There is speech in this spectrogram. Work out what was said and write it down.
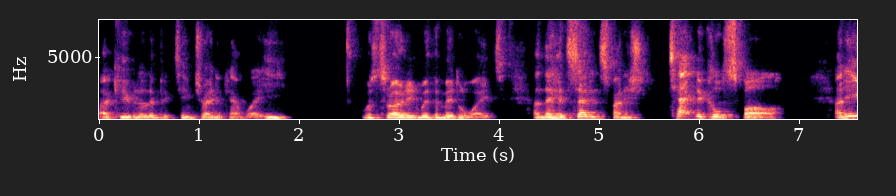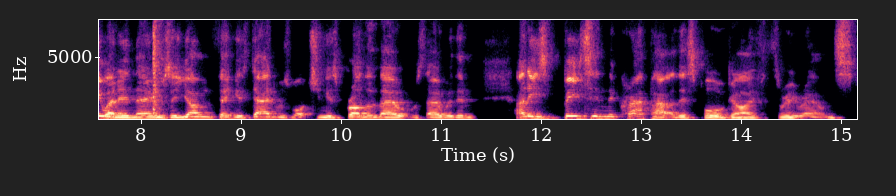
uh, Cuban Olympic team training camp, where he was thrown in with the middleweight, and they had said in Spanish, technical spar. And he went in there. He was a young thing. His dad was watching. His brother there was there with him, and he's beating the crap out of this poor guy for three rounds.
